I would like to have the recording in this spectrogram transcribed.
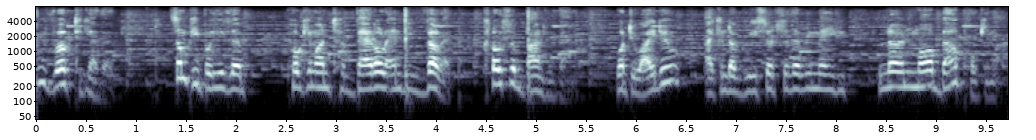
we work together. Some people use a Pokemon to battle and develop closer bonds with them. What do I do? I conduct research so that we may learn more about Pokemon.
